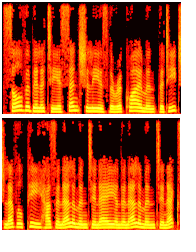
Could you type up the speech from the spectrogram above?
Solvability essentially is the requirement that each level P has an element in A and an element in X.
